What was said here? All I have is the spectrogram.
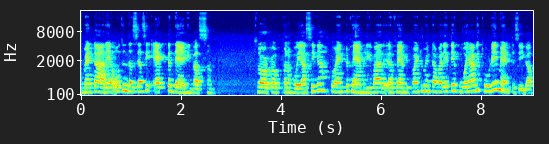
ਕਮੈਂਟ ਆ ਰਿਹਾ, ਉਹ ਤੁਹਾਨੂੰ ਦੱਸਿਆ ਸੀ ਐਕਟ ਦਿਨ ਹੀ ਬਸ। ਸਲੋਟ ਓਪਨ ਹੋਇਆ ਸੀਗਾ ਪੁਆਇੰਟ ਫੈਮਿਲੀ ਬਾਰੇ ਫੈਮਿਲੀ ਅਪਾਇੰਟਮੈਂਟਾਂ ਬਾਰੇ ਤੇ ਹੋਇਆ ਵੀ ਥੋੜੇ ਮਿੰਟ ਸੀਗਾ।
